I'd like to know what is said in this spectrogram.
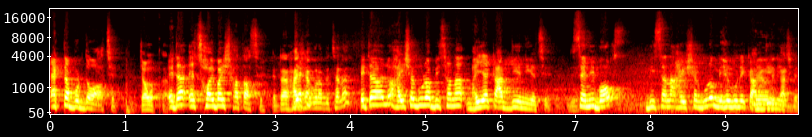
একটা বোর্ড দেওয়া আছে। চমৎকার। এটা ছয় বাই সাত আছে। এটার হাইসা দেখেন, বিছানা? এটা হলো হাইসাগুড়া বিছানা ভাইয়া কাঠ দিয়ে নিয়েছে। সেমি বক্স বিছানা হাইসাগুড়া মেহগুনি কাঠ দিয়ে নিয়েছে।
